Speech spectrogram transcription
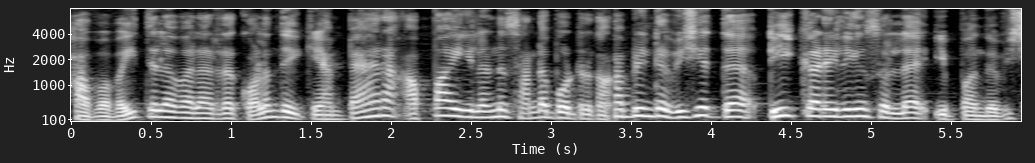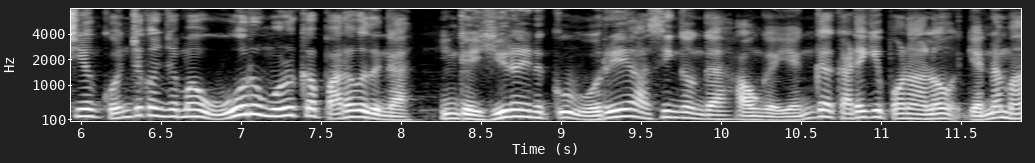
அவ வயிற்றுல வளர்ற குழந்தைக்கு என் பேர அப்பா இல்லைன்னு சண்டை போட்டிருக்கான். அப்படின்ற விஷயத்த டீ கடையிலையும் சொல்ல இப்ப அந்த விஷயம் கொஞ்சம் கொஞ்சமா ஊரு முழுக்க பரவுதுங்க. இங்க ஹீரோயினுக்கு ஒரே ஆசை அசிங்கங்க. அவங்க எங்க கடைக்கு போனாலும் என்னம்மா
